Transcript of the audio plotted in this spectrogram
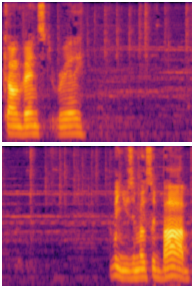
Convinced, really? I've been using mostly Bob.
